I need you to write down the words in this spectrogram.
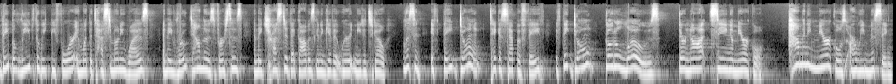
they believed the week before in what the testimony was, and they wrote down those verses and they trusted that God was going to give it where it needed to go. Listen, if they don't take a step of faith, if they don't go to Lowe's, they're not seeing a miracle. How many miracles are we missing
